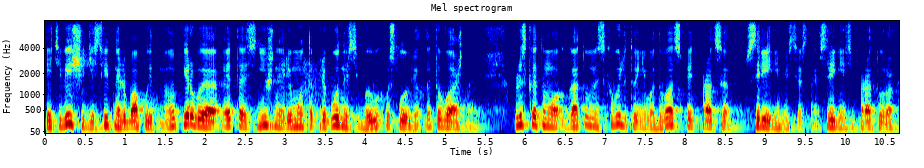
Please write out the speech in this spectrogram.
Эти вещи действительно любопытны. Ну, первое – это сниженная ремонтопригодность в боевых условиях. Это важно. Плюс к этому готовность к вылету у него 25%. В среднем, естественно, средняя температура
